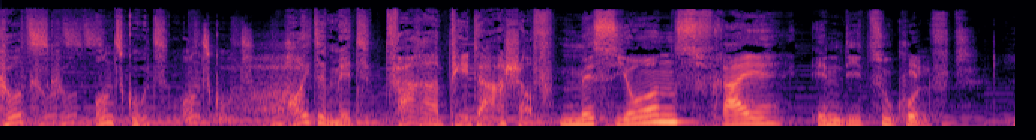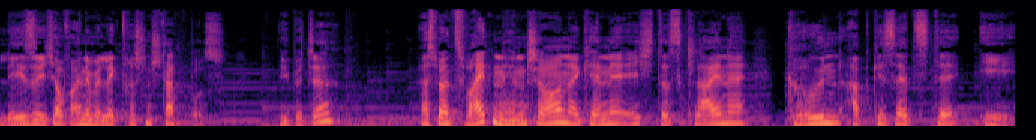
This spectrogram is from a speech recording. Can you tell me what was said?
Kurz und gut und gut. Heute mit Pfarrer Peter Aschoff. Missionsfrei in die Zukunft lese ich auf einem elektrischen Stadtbus. Wie bitte? Erst beim zweiten Hinschauen erkenne ich das kleine grün abgesetzte E.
